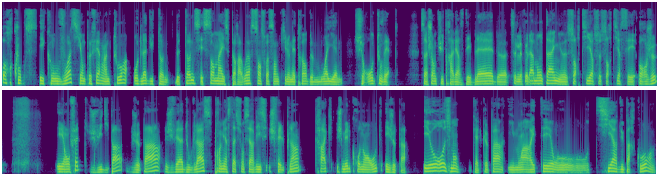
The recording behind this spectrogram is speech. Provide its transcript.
hors course et qu'on voit si on peut faire un tour au-delà du tonne. Le tonne, c'est 100 miles per hour, 160 km heure de moyenne sur route ouverte. Sachant que tu traverses des bleds, euh, de la montagne, euh, sortir, se sortir, c'est hors jeu. Et en fait, je lui dis pas, je pars, je vais à Douglas, première station service, je fais le plein, crac, je mets le chrono en route et je pars. Et heureusement, quelque part, ils m'ont arrêté au tiers du parcours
